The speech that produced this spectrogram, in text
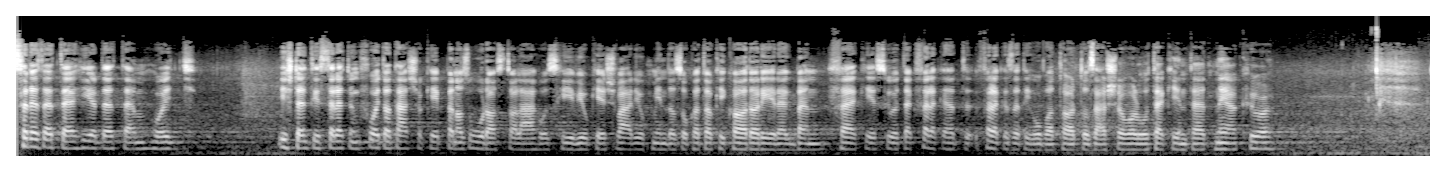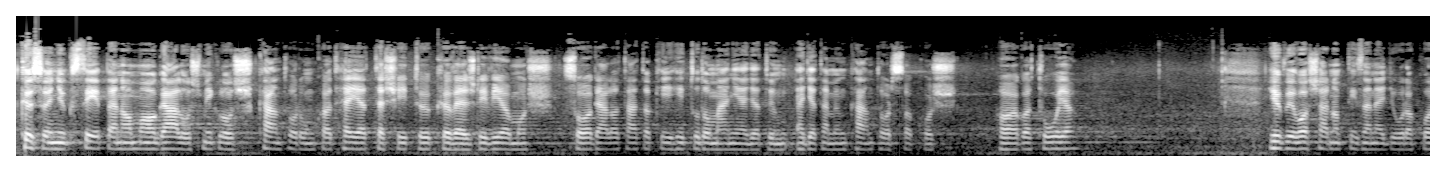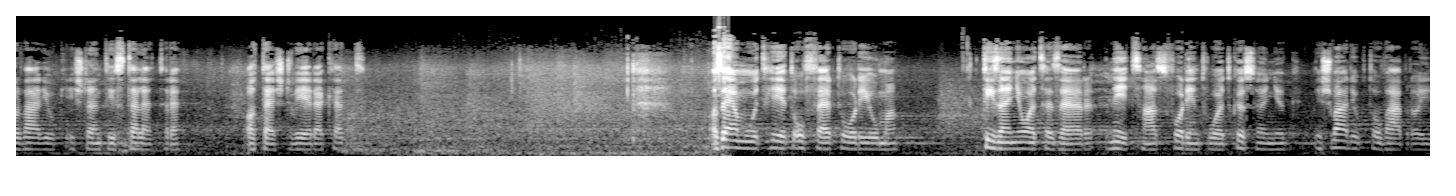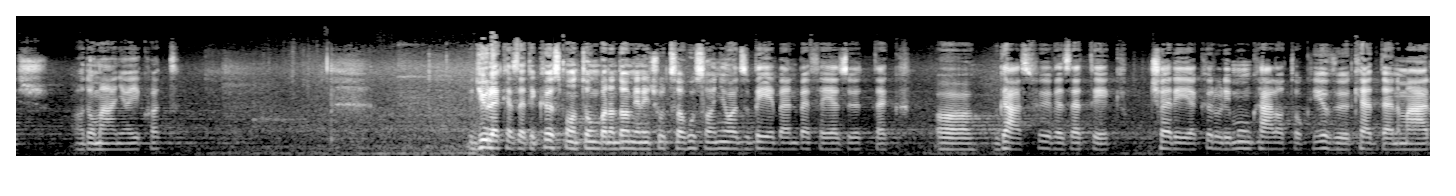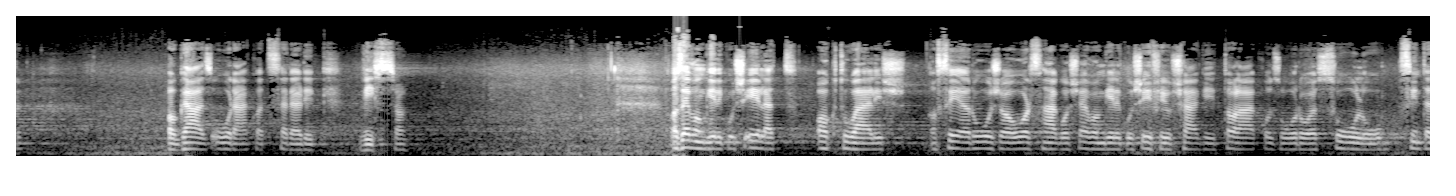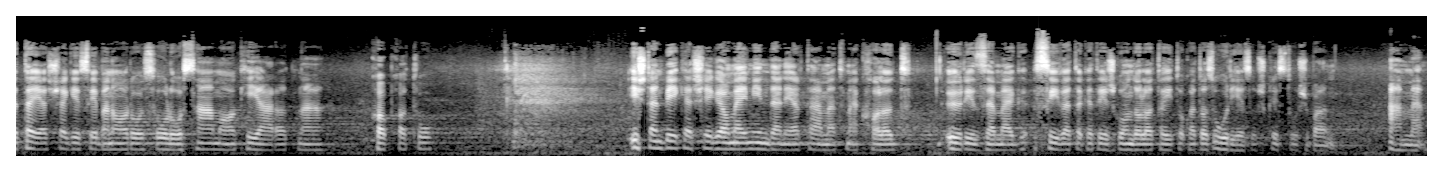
Szeretettel hirdetem, hogy Isten tiszteletünk folytatásaképpen az órasztalához hívjuk és várjuk mindazokat, akik arra rérekben felkészültek, feleket, felekezeti hovatartozásra való tekintet nélkül. Köszönjük szépen a ma Gálos Miklós kántorunkat helyettesítő Kövesdi Vilmos szolgálatát, aki Hittudományi Egyetemünk kántorszakos hallgatója. Jövő vasárnap 11 órakor várjuk Isten tiszteletre a testvéreket. Az elmúlt hét offertóriuma 18.400 forint volt, köszönjük, és várjuk továbbra is adományaikat. Gyülekezeti központunkban, a Damjanics utca 28B-ben befejeződtek a gázfővezeték cseréje körüli munkálatok jövő kedden már a gáz órákat szerelik vissza. Az evangélikus élet aktuális a Szél Rózsa országos evangélikus ifjúsági találkozóról szóló, szinte teljes egészében arról szóló száma a kiáratnál kapható. Isten békessége, amely minden értelmet meghalad, őrizze meg szíveteket és gondolataitokat az Úr Jézus Krisztusban. Amen.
